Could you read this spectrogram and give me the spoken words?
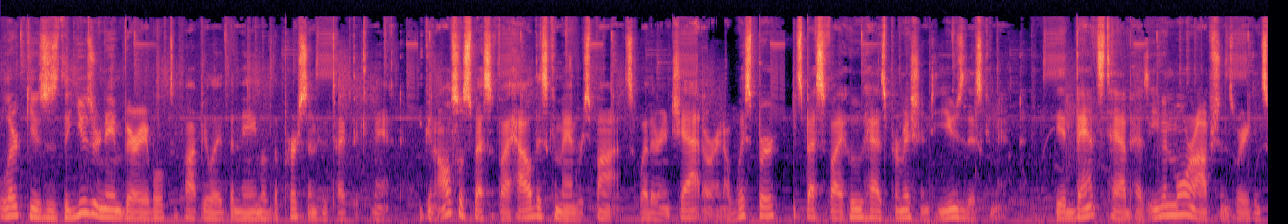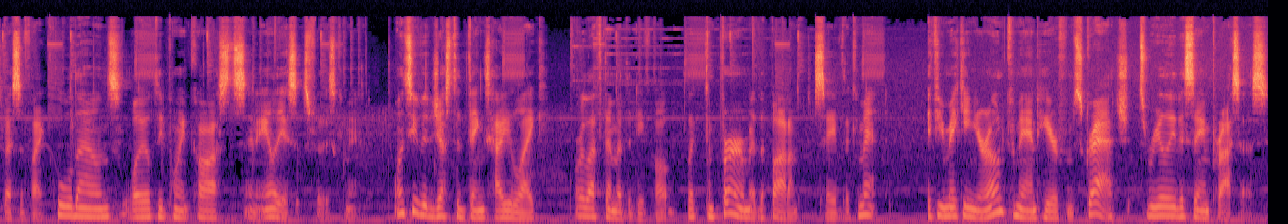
Lurk uses the username variable to populate the name of the person who typed the command. You can also specify how this command responds, whether in chat or in a whisper, and specify who has permission to use this command. The Advanced tab has even more options where you can specify cooldowns, loyalty point costs, and aliases for this command. Once you've adjusted things how you like, or left them at the default, click Confirm at the bottom to save the command. If you're making your own command here from scratch, it's really the same process.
